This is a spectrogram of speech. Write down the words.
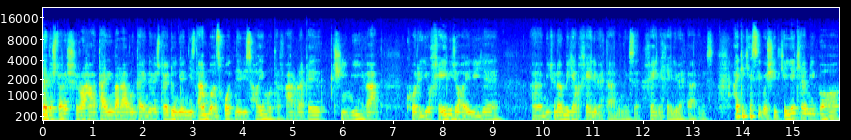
نوشتارش راحت ترین و روون ترین نوشتار دنیا نیست اما از خود نویس های متفرقه چینی و کره و خیلی جاهای دیگه می‌تونم بگم خیلی بهتر می‌نویسه. خیلی خیلی بهتر می‌نویسه. اگه کسی باشید که یه کمی با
